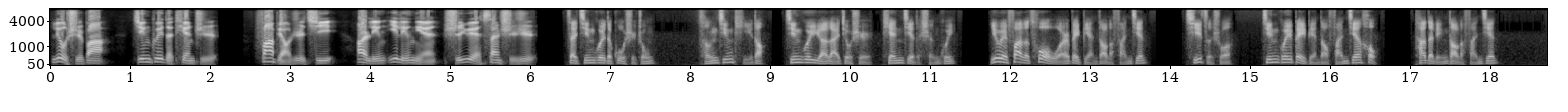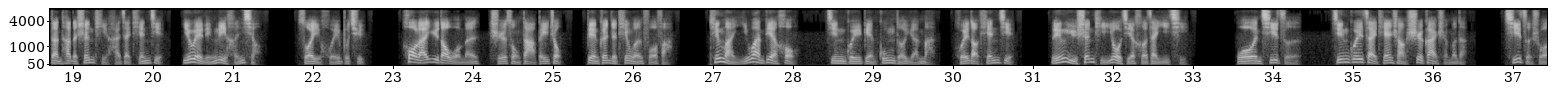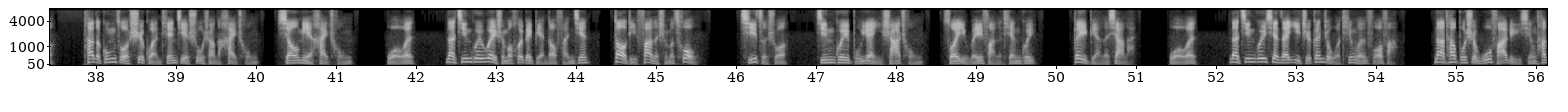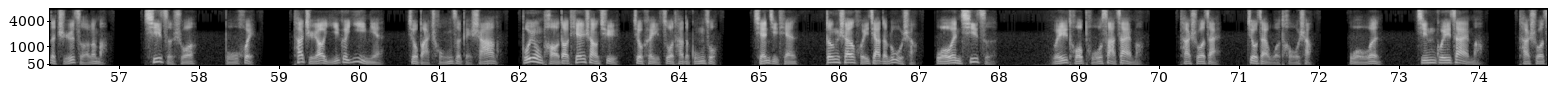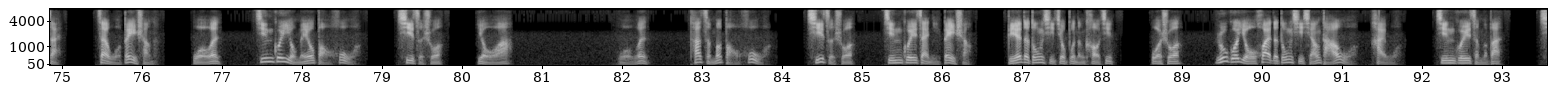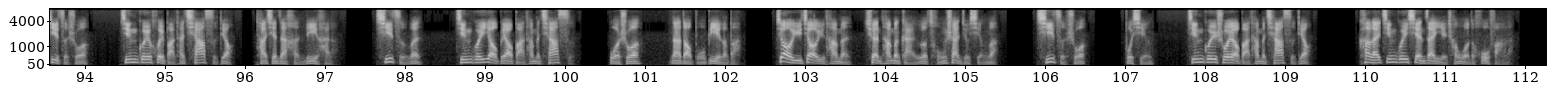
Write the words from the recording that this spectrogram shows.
六十八，金龟的天职。发表日期：二零一零年十月三十日。在金龟的故事中，曾经提到，金龟原来就是天界的神龟，因为犯了错误而被贬到了凡间。妻子说，金龟被贬到凡间后，他的灵到了凡间，但他的身体还在天界，因为灵力很小，所以回不去。后来遇到我们持诵大悲咒，便跟着听闻佛法，听满一万遍后，金龟便功德圆满，回到天界，灵与身体又结合在一起。我问妻子，金龟在天上是干什么的？妻子说，他的工作是管天界树上的害虫，消灭害虫。我问，那金龟为什么会被贬到凡间？到底犯了什么错误？妻子说，金龟不愿意杀虫，所以违反了天规，被贬了下来。我问。那金龟现在一直跟着我听闻佛法，那他不是无法履行他的职责了吗？妻子说不会，他只要一个意念就把虫子给杀了，不用跑到天上去就可以做他的工作。前几天登山回家的路上，我问妻子韦陀菩萨在吗？他说在，就在我头上。我问金龟在吗？他说在，在我背上呢。我问金龟有没有保护我？妻子说有啊。我问他怎么保护我，妻子说金龟在你背上，别的东西就不能靠近。我说如果有坏的东西想打我害我，金龟怎么办？妻子说金龟会把它掐死掉，它现在很厉害了。妻子问金龟要不要把他们掐死？我说那倒不必了吧，教育教育他们，劝他们改恶从善就行了。妻子说不行，金龟说要把他们掐死掉。看来金龟现在也成我的护法了。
